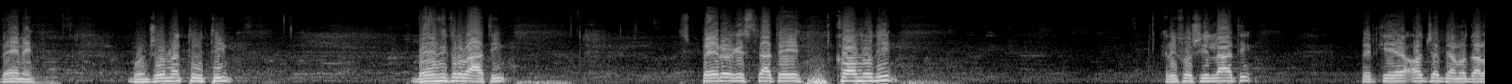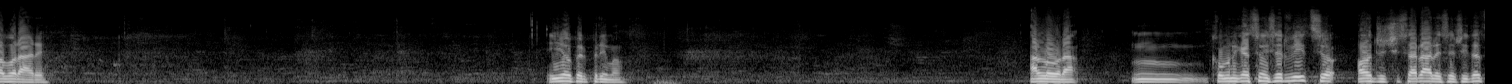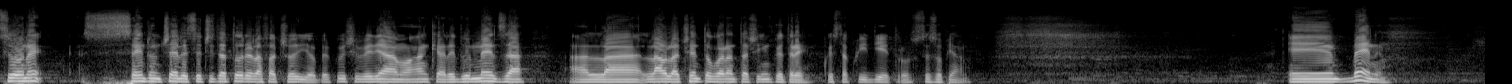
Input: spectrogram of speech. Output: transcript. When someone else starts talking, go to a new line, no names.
Bene, buongiorno a tutti, ben ritrovati, spero che state comodi, rifocillati, perché oggi abbiamo da lavorare. Io per primo. Allora, mh, mm, comunicazione di servizio, oggi ci sarà l'esercitazione, se non c'è l'esercitatore la faccio io, per cui ci vediamo anche alle due e mezza all'aula 145-3, questa qui dietro, stesso piano. E, bene,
